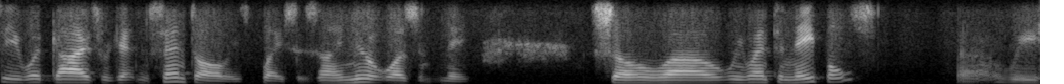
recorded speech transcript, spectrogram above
see what guys were getting sent to all these places, and I knew it wasn't me. So uh, we went to Naples. Uh, we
